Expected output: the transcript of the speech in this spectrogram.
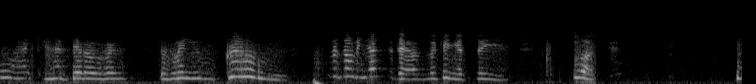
Oh, I can't get over the way you've grown. It was only yesterday I was looking at these. Look.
